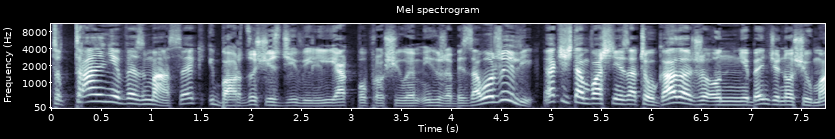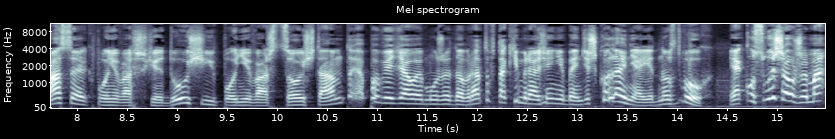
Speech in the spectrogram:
totalnie bez masek i bardzo się zdziwili, jak poprosiłem ich, żeby założyli. Jakiś tam właśnie zaczął gadać, że on nie będzie nosił masek, ponieważ się dusi, ponieważ coś tam, to ja powiedziałem mu, że dobra, to w takim razie nie będzie szkolenia, jedno z dwóch. Jak usłyszał, że ma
